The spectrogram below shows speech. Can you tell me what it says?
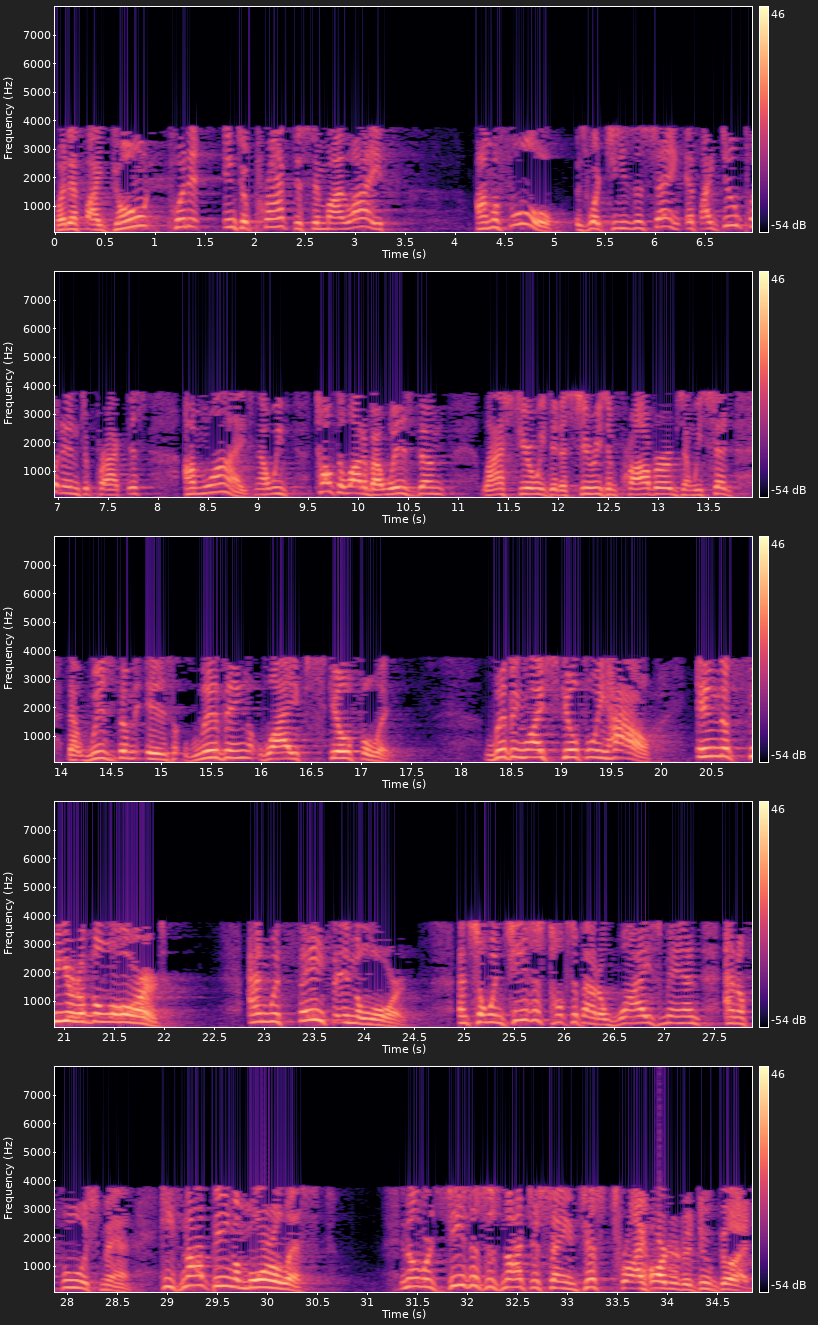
But if I don't put it into practice in my life, I'm a fool, is what Jesus is saying. If I do put it into practice, I'm wise. Now, we've talked a lot about wisdom Last year we did a series in Proverbs and we said that wisdom is living life skillfully. Living life skillfully how? In the fear of the Lord. And with faith in the Lord. And so when Jesus talks about a wise man and a foolish man, he's not being a moralist. In other words, Jesus is not just saying, just try harder to do good.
